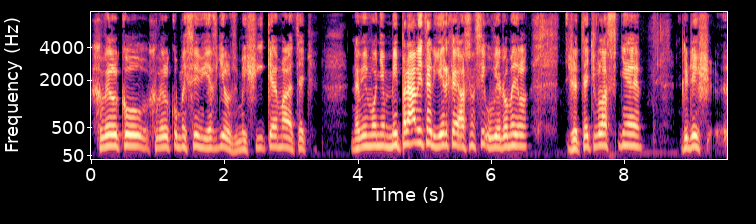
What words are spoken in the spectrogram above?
Chvilku, chvilku myslím, jezdil s myšíkem, ale teď nevím o něm. My právě ten Jirka, já jsem si uvědomil, že teď vlastně, když eh,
